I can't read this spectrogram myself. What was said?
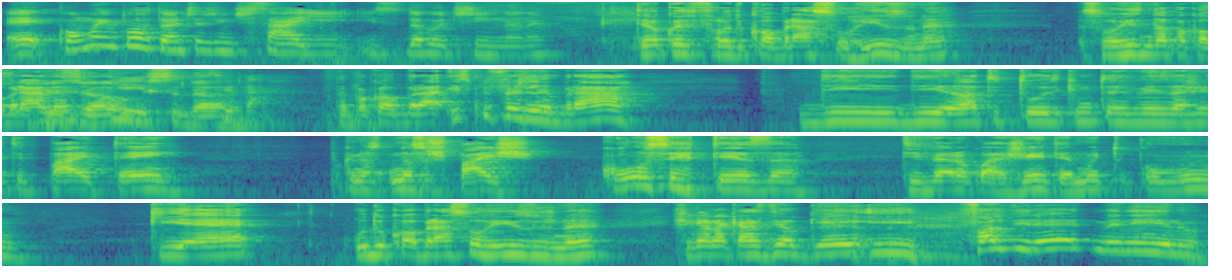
É, como é importante a gente sair isso da rotina, né? Tem uma coisa que falou de cobrar sorriso, né? Sorriso não dá pra cobrar, Sorriso né? é algo que Isso, se dá. Se dá. Dá pra cobrar. Isso me fez lembrar de, de atitude que muitas vezes a gente pai tem, porque nos- nossos pais com certeza tiveram com a gente, é muito comum, que é o do cobrar sorrisos, né? Chegar na casa de alguém e fala direito, menino,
